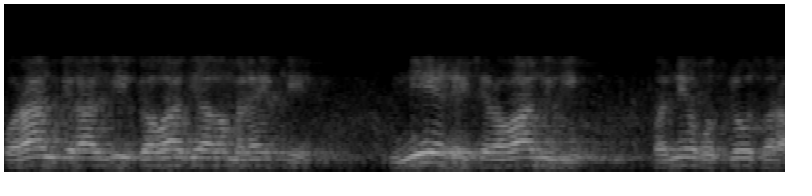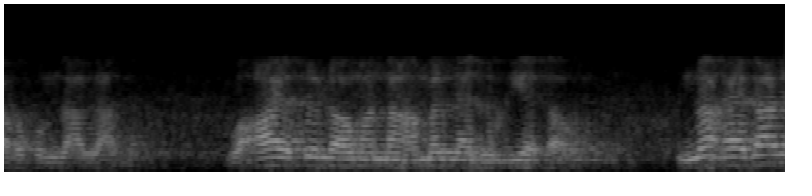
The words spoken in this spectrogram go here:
قران کې راځي گواهی هغه ملائکه نیغ چې روان دي په نیغ تلو سره حکم د الله ده وآیت لهم ان عملنا ذریته نه حیدا د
